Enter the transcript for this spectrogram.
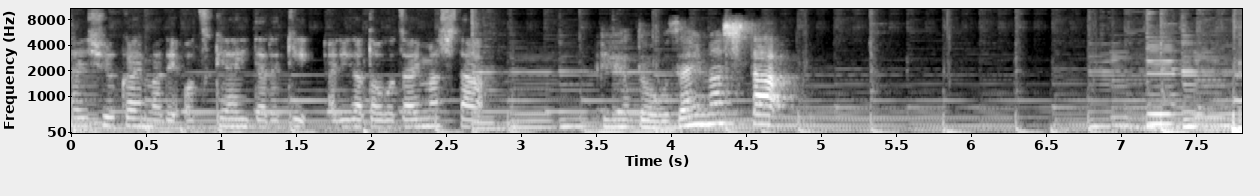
最終回までお付き合いいただきありがとうございました。ありがとうございました。「Thank you.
